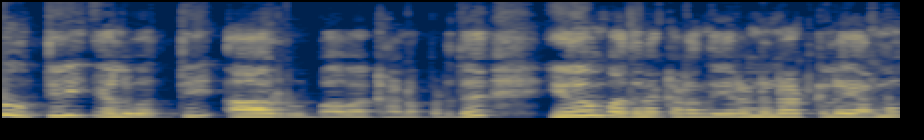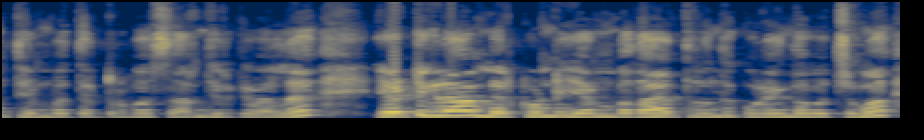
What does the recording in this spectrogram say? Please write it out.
எட்நூற்றி எழுபத்தி ஆறு ரூபாவாக காணப்படுது. இதுவும் பார்த்தீங்கன்னா கடந்த இரண்டு நாட்களில் இரநூத்தி எண்பத்தெட்டு ரூபாய் சரிஞ்சிருக்கவில்லை எட்டு கிராம் மேற்கொண்டு எண்பதாயிரத்துலேருந்து குறைந்தபட்சமாக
